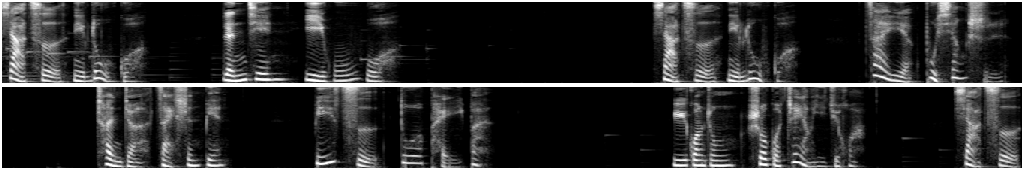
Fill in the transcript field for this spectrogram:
下次你路过，人间已无我。下次你路过，再也不相识。趁着在身边，彼此。多陪伴。余光中说过这样一句话：“下次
